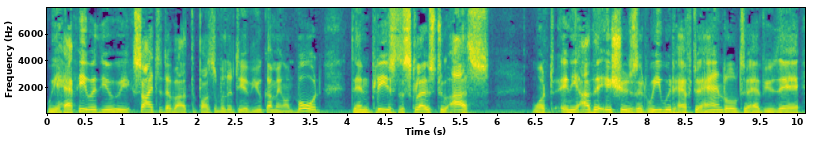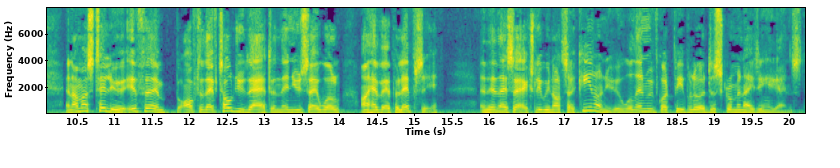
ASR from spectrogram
we're happy with you, we're excited about the possibility of you coming on board. Then please disclose to us what any other issues that we would have to handle to have you there. And I must tell you, if um, after they've told you that, and then you say, "Well, I have epilepsy," and then they say, actually, we're not so keen on you, well, then we've got people who are discriminating against.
